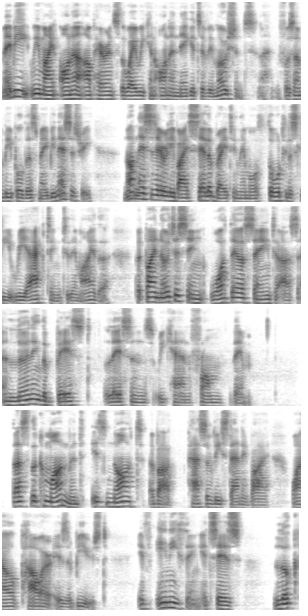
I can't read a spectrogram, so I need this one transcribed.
Maybe we might honor our parents the way we can honor negative emotions. For some people, this may be necessary. Not necessarily by celebrating them or thoughtlessly reacting to them either, but by noticing what they are saying to us and learning the best lessons we can from them. Thus, the commandment is not about passively standing by while power is abused. If anything, it says, look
